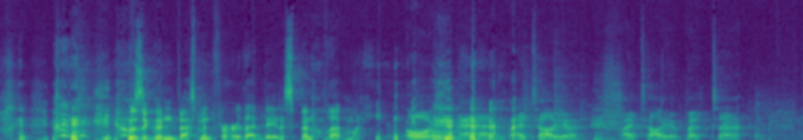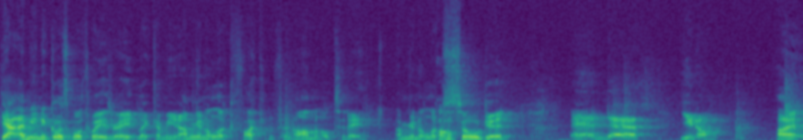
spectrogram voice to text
it was a good investment for her that day to spend all that money Oh man, I tell you, I tell you. But uh, yeah, I mean, it goes both ways, right? Like, I mean, I'm gonna look fucking phenomenal today. I'm gonna look Oh. so good, and uh, you know, I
